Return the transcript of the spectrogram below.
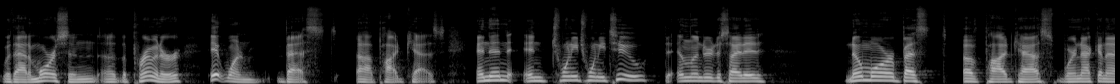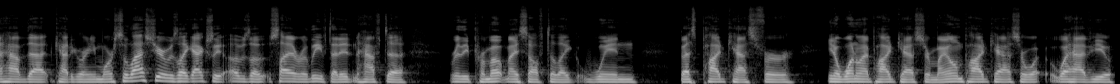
with Adam Morrison, uh, The Perimeter, it won best uh, podcast. And then in 2022, the Inlander decided no more best of podcasts. We're not going to have that category anymore. So last year it was like actually it was a sigh of relief that I didn't have to really promote myself to like win best podcast for you know one of my podcasts or my own podcast or what what have you.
